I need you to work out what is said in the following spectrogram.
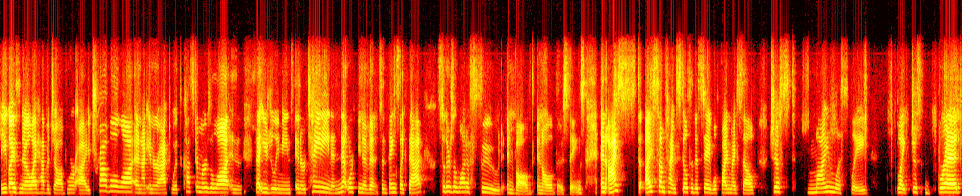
you guys know I have a job where I travel a lot and I interact with customers a lot. And that usually means entertaining and networking events and things like that. So there's a lot of food involved in all of those things. And I, st- I sometimes still to this day will find myself just mindlessly like just bread,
